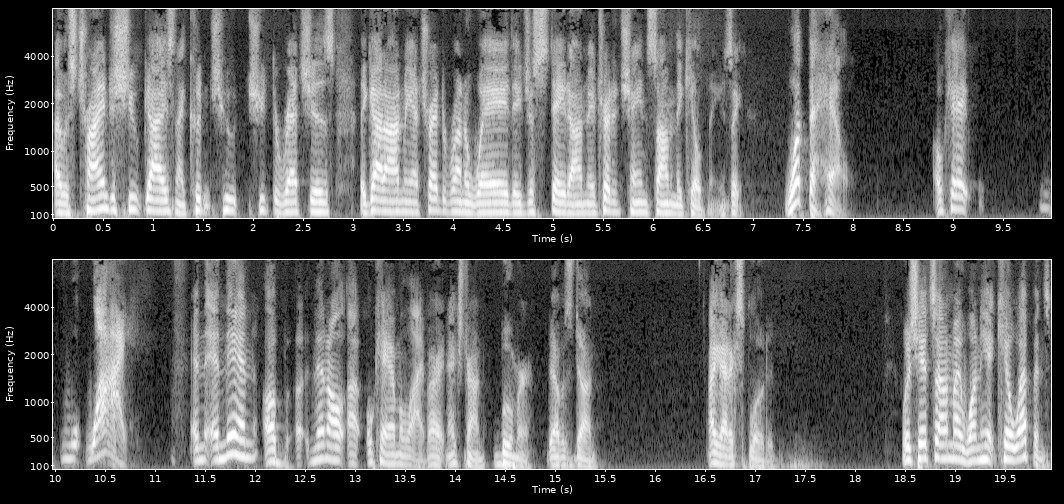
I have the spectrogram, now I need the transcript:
I was trying to shoot guys and I couldn't shoot shoot the wretches. They got on me. I tried to run away. They just stayed on me. I tried to chainsaw them. and They killed me. It's like what the hell? Okay, w- why? And and then uh, then I'll uh, okay I'm alive. All right, next round, boomer. That was done. I got exploded. Which hits on my one hit kill weapons.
